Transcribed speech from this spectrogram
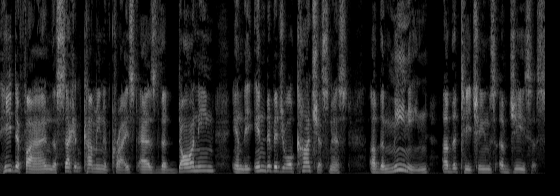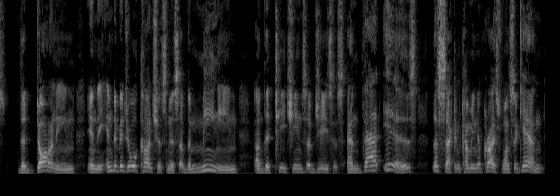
he defined the second coming of Christ as the dawning in the individual consciousness of the meaning of the teachings of Jesus. The dawning in the individual consciousness of the meaning of the teachings of Jesus. And that is the second coming of Christ. Once again,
